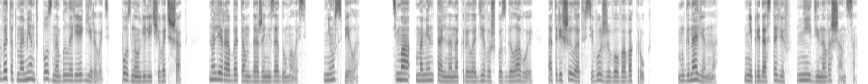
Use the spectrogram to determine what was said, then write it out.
В этот момент поздно было реагировать. Поздно увеличивать шаг. Но Лера об этом даже не задумалась. Не успела. Тьма моментально накрыла девушку с головой, отрешила от всего живого вокруг. Мгновенно, не предоставив ни единого шанса.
